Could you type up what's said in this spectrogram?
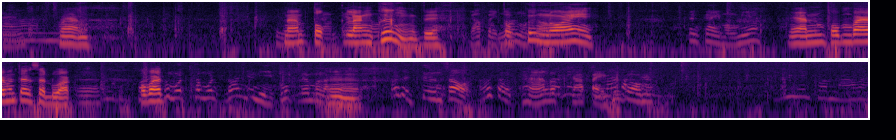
กลายว่าแม่นน้ำตกลังพึ่งสิกลับไปตกพึ่งน้อยตั้งไก่หมองเมียแม่นผมว่ามันจะสะดวก เออเอาไว้ สมมติสมมตินอนอยู่นี่ปุ๊บเนี่ยมันละเออก็จะตื่นเช้าต้องต้องหารถกลับไปขึ้นกองมันมีความหนาวอะ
